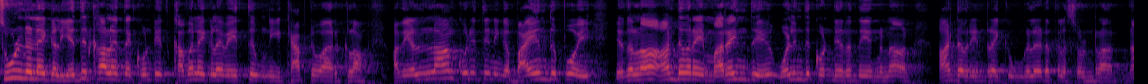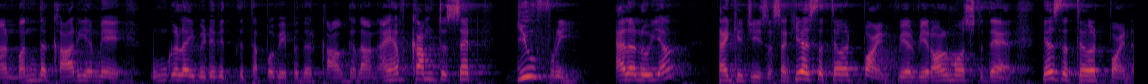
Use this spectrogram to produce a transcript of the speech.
சூழ்நிலைகள் எதிர்காலத்தை கொண்டு கவலைகளை வைத்து நீங்கள் கேப்டிவாக இருக்கலாம். அதையெல்லாம் குறித்து நீங்கள் பயந்து போய் எதெல்லாம் ஆண்டவரை மறைந்து ஒளிந்து கொண்டு இருந்தீங்கன்னா ஆண்டவர் இன்றைக்கு உங்களிடத்தில் சொல்கிறார் நான் வந்த காரியமே உங்களை விடுவித்து தப்ப வைப்பதற்காக தான். I have come to set you free hallelujah thank you Jesus and here's the third point we're we're almost there here's the third point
